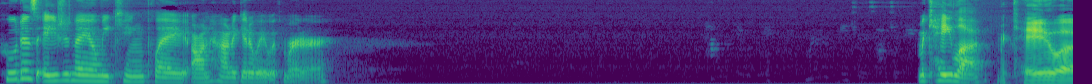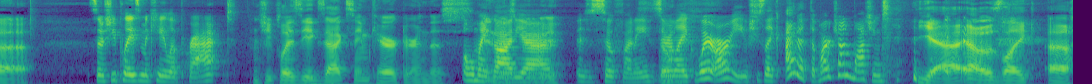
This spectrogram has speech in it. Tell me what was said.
Who does Aja Naomi King play on How to Get Away with Murder? Michaela. Michaela. So she plays Michaela Pratt. And she plays the exact same character in this. Oh my god, yeah. It's so funny. So- They're like, "Where are you?" She's like, "I'm at the March on Washington." Yeah, I was like, ugh.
